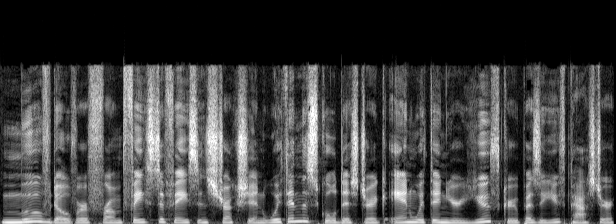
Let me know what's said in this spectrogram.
moved over from face to face instruction within the school district and within your youth group as a youth pastor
